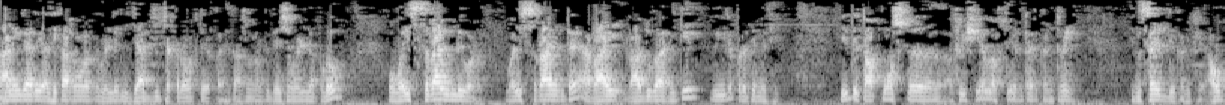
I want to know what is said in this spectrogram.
రాణి గారి అధికారంలోకి వెళ్ళింది జార్జి చక్రవర్తి యొక్క అధికారంలోకి. దేశం వెళ్ళినప్పుడు ఓ వైస్రాయ్ ఉండేవాడు. వైస్రాయ్ అంటే ఆ రాయ్ రాజుగారికి వీరి ప్రతినిధి. ఈ the top most official of the entire country inside the country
